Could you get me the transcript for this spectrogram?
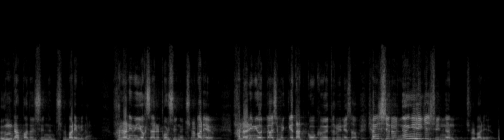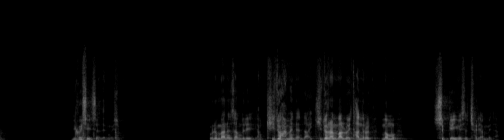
응답받을 수 있는 출발입니다. 하나님의 역사를 볼 수 있는 출발이에요. 하나님이 어떠하심을 깨닫고 그것으로 인해서 현실을 능히 이길 수 있는 출발이에요. 이것이 있어야 되는 것입니다. 우리는 많은 사람들이 그냥 기도하면 된다. 기도라는 말로 이 단어를 너무 쉽게 이것을 처리합니다.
